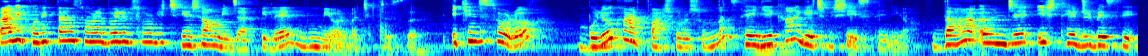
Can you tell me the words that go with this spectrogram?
Belki Covid'den sonra böyle bir sorun hiç yaşanmayacak bile bilmiyorum açıkçası. İkinci soru, Blue Card başvurusunda SGK geçmişi isteniyor. Daha önce iş tecrübesi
